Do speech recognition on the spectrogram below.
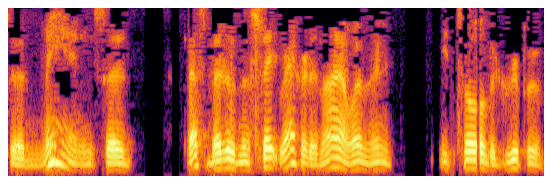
said, "Man," he said, "that's better than the state record in Iowa." And then he told a group of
